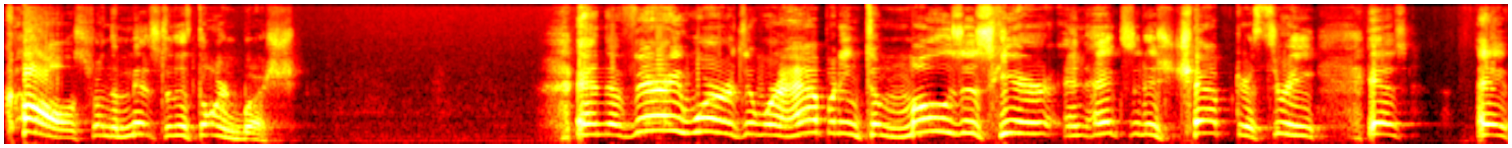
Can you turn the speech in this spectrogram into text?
calls from the midst of the thorn bush. And the very words that were happening to Moses here in Exodus chapter 3 is a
